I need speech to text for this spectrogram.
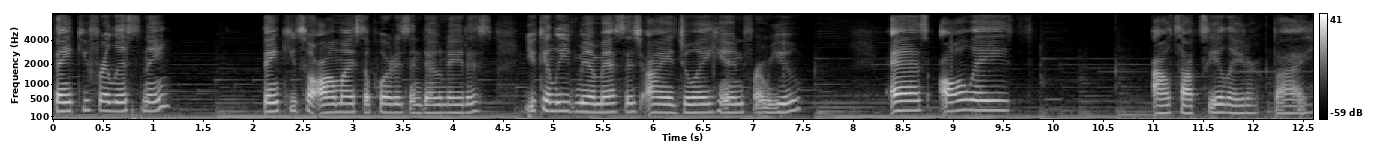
Thank you for listening. Thank you to all my supporters and donators. You can leave me a message. I enjoy hearing from you. As always, I'll talk to you later. Bye.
